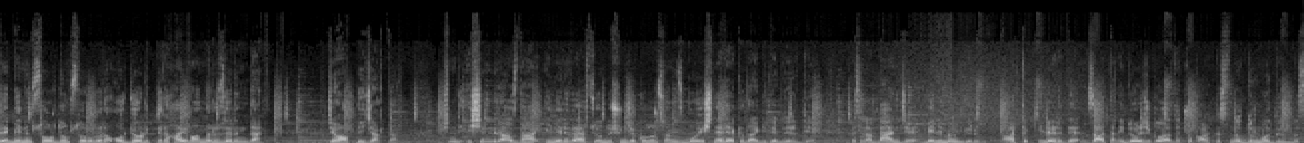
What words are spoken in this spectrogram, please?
Ve benim sorduğum soruları o gördükleri hayvanlar üzerinden cevaplayacaklar. Şimdi işin biraz daha ileri versiyonu düşünecek olursanız bu iş nereye kadar gidebilir diye. Mesela bence benim öngörüm artık ileride zaten ideolojik olarak da çok arkasında durmadığımız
